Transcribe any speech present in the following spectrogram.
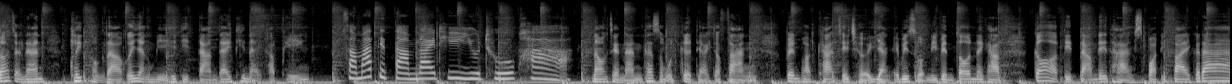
นอกจากนั้นคลิปของเราก็ยังมีให้ติดตามได้ที่ไหนครับพิงค์ สามารถติดตามได้ที่ YouTube ค่ะ นอกจากนั้นถ้าสมมติเกิดอยากจะฟังเป็นพอดแคสต์เฉยๆ อย่าง episode นี้เป็นต้นนะครับ ก็ติดตามได้ทาง Spotify ก็ได้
